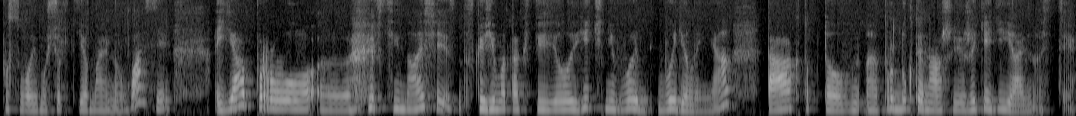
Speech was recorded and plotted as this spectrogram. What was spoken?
по-своєму, що тут я маю на увазі? Я про е, всі наші, скажімо так, фізіологічні виділення, так, тобто е, продукти нашої життєдіяльності.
